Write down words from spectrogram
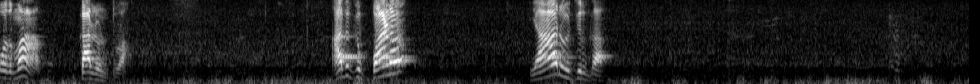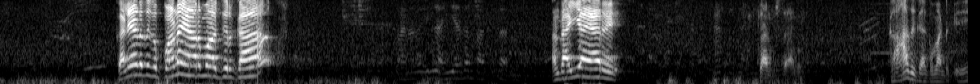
போதுமா? கால் விட்டுவான் அதுக்கு பணம் யார் வச்சிருக்கா? கல்யாணத்துக்கு பணம் யாருமா வச்சிருக்கா? அந்த ஐயா யாரு? காது கேட்க மாட்டேங்குது.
